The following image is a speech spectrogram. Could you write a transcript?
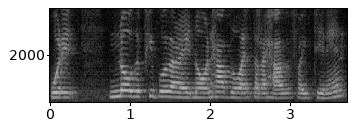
wouldn't know the people that I know and have the life that I have if I didn't.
